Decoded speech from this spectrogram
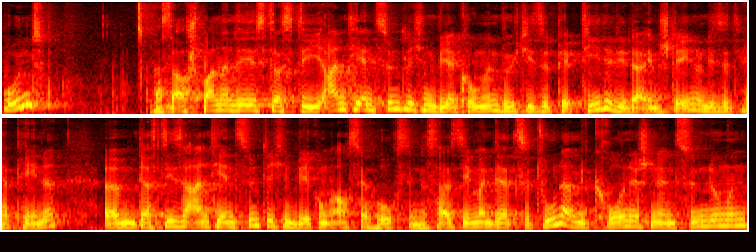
Und was auch spannend ist, dass die antientzündlichen Wirkungen durch diese Peptide, die da entstehen und diese Terpene, ähm, dass diese antientzündlichen Wirkungen auch sehr hoch sind. Das heißt, jemand, der zu tun hat mit chronischen Entzündungen,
